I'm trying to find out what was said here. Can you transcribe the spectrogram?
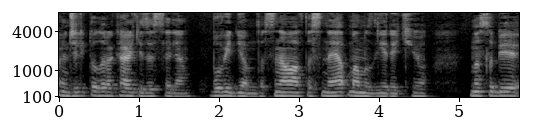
Öncelikli olarak herkese selam. Bu videomda sınav haftası ne yapmamız gerekiyor? Nasıl bir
